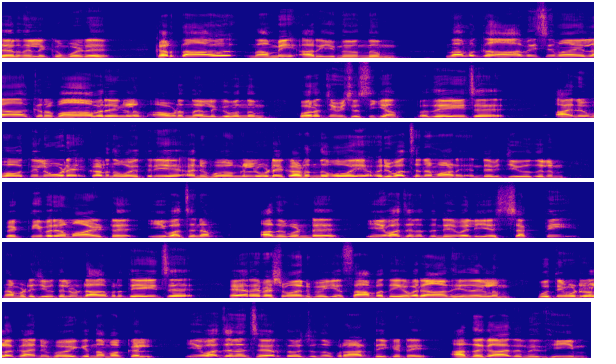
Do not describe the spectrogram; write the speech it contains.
ചേർന്ന് നിൽക്കുമ്പോൾ കർത്താവ് നമ്മെ അറിയുന്നുവെന്നും നമുക്ക് ആവശ്യമായ എല്ലാ കൃപാവരങ്ങളും അവിടെ നൽകുമെന്നും ഉറച്ചു വിശ്വസിക്കാം. പ്രത്യേകിച്ച് അനുഭവത്തിലൂടെ കടന്നുപോയ ഒത്തിരി അനുഭവങ്ങളിലൂടെ കടന്നുപോയ ഒരു വചനമാണ് എന്റെ ജീവിതത്തിലും വ്യക്തിപരമായിട്ട് ഈ വചനം. അതുകൊണ്ട് ഈ വചനത്തിന്റെ വലിയ ശക്തി നമ്മുടെ ജീവിതത്തിൽ ഉണ്ടാകും പ്രത്യേകിച്ച് ഏറെ വിഷമം അനുഭവിക്കുന്ന സാമ്പത്തിക പരാധീനതകളും ബുദ്ധിമുട്ടുകളൊക്കെ അനുഭവിക്കുന്ന മക്കൾ ഈ വചനം ചേർത്ത് വെച്ചൊന്ന് പ്രാർത്ഥിക്കട്ടെ. അന്ധകാര നിധിയും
